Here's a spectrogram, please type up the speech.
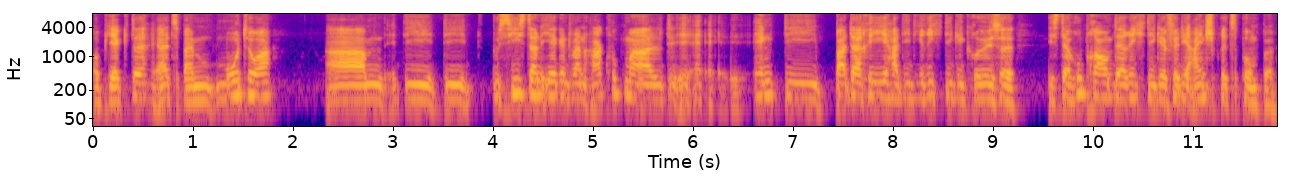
Objekte. Ja, jetzt beim Motor, ähm, die, die, du siehst dann irgendwann, ah, guck mal, die, hängt die Batterie, hat die die richtige Größe, ist der Hubraum der richtige für die Einspritzpumpe?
